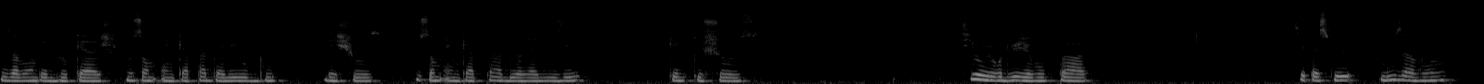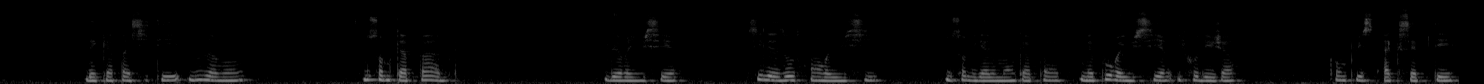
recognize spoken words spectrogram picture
nous avons des blocages, nous sommes incapables d'aller au bout des choses, nous sommes incapables de réaliser quelque chose. Si aujourd'hui je vous parle, c'est parce que nous avons des capacités, nous avons nous sommes capables de réussir. Si les autres ont réussi, nous sommes également capables. Mais pour réussir, il faut déjà qu'on puisse accepter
